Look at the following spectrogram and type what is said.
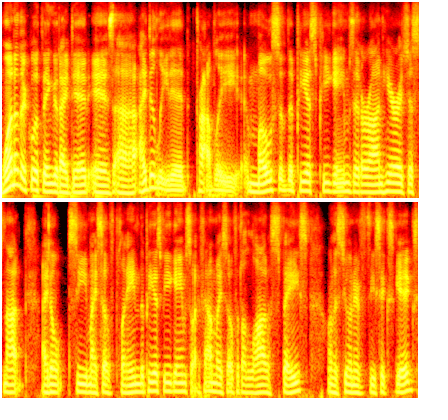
one other cool thing that I did is uh, I deleted probably most of the PSP games that are on here. It's just not, I don't see myself playing the PSP games, so I found myself with a lot of space on this 256 gigs.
